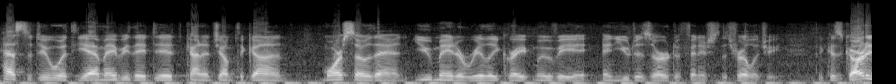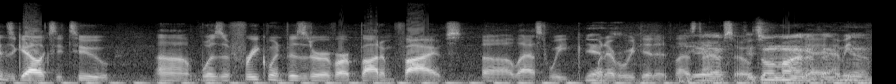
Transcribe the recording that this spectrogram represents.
has to do with yeah maybe they did kind of jump the gun more so than you made a really great movie and you deserve to finish the trilogy because Guardians of Galaxy 2 uh, was a frequent visitor of our bottom fives uh, last week yeah. whenever we did it last yeah, time. So it's on mine. Yeah, I, think, I mean, yeah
